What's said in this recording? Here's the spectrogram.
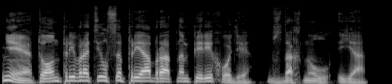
«Нет, он превратился при обратном переходе», — вздохнул я.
